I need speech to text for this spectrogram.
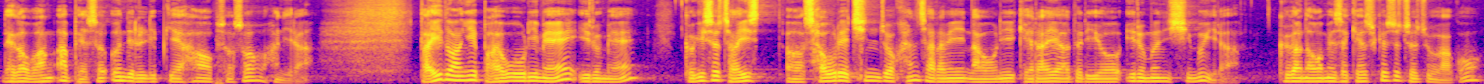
내가 왕 앞에서 은혜를 입게 하옵소서 하니라 다윗 왕이 바울임의 이름에 거기서 자이 어, 사울의 친족 한 사람이 나오니 게라의 아들이요 이름은 시므이라. 그가 나오면서 계속해서 저주하고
